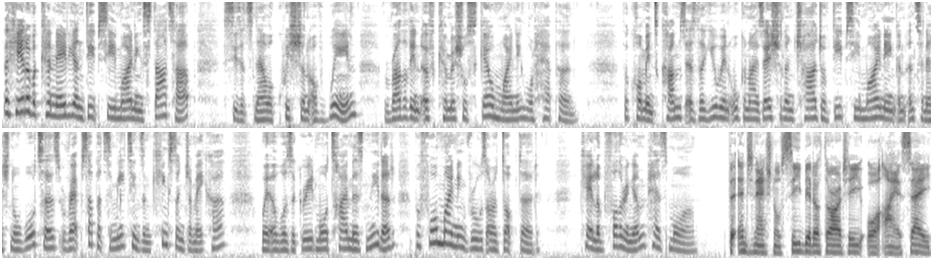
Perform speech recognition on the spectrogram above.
The head of a Canadian deep sea mining startup says it's now a question of when, rather than if, commercial scale mining will happen. The comment comes as the UN organisation in charge of deep sea mining in international waters wraps up its meetings in Kingston, Jamaica, where it was agreed more time is needed before mining rules are adopted. Caleb Fotheringham has more. The International Seabed Authority, or ISA,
